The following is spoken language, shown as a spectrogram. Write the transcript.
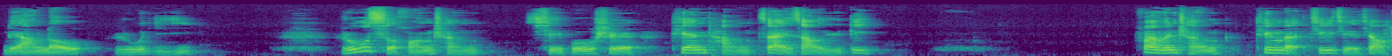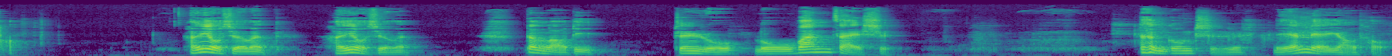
两楼如仪，如此皇城岂不是天堂再造于地？范文成听了，击节叫好，很有学问，很有学问。邓老弟，真如鲁班在世。邓公池连连摇头，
